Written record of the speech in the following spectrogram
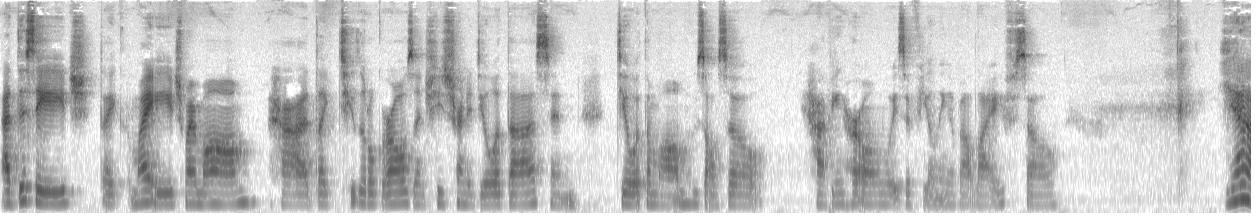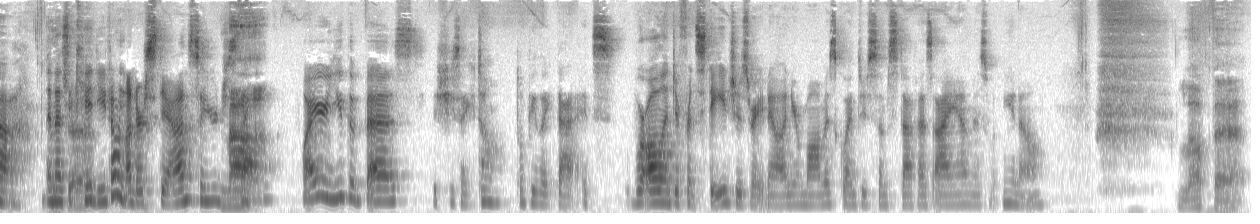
at this age, like my age, my mom had like two little girls and she's trying to deal with us and deal with a mom who's also having her own ways of feeling about life. So Yeah. And as a kid, you don't understand. So you're just Nah. like, why are you the best? She's like, don't, don't be like that. It's, we're all in different stages right now. And your mom is going through some stuff as I am, as you know. Love that.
